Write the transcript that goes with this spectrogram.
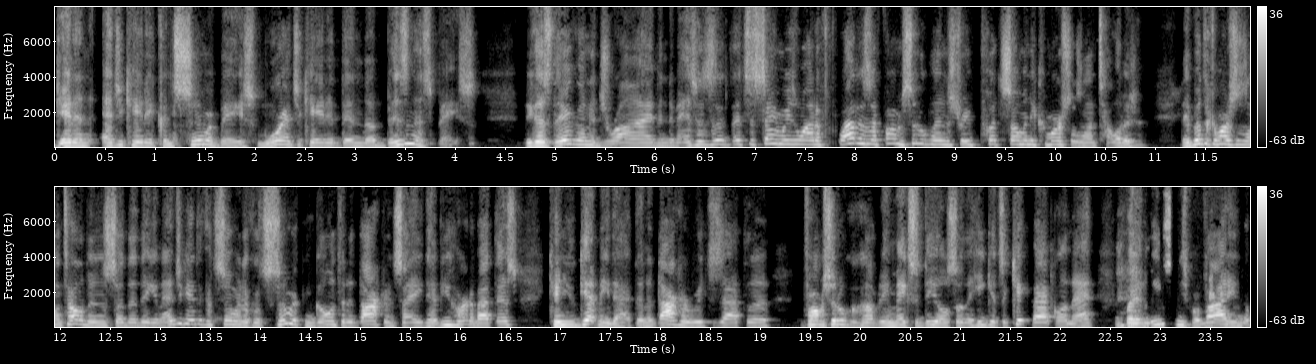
get an educated consumer base, more educated than the business base, because they're going to drive and demand. So it's, it's, the same reason why the, why does the pharmaceutical industry put so many commercials on television? They put the commercials on television so that they can educate the consumer. The consumer can go into the doctor and say, "Have you heard about this? Can you get me that?" Then the doctor reaches out to the pharmaceutical company, makes a deal so that he gets a kickback on that. But mm-hmm. at least he's providing the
